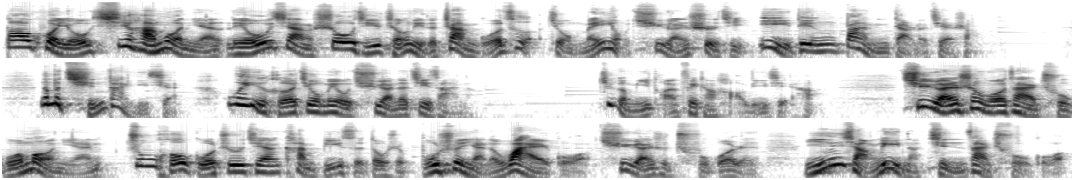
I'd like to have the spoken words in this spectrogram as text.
包括由西汉末年刘向收集整理的《战国策》就没有屈原事迹一丁半点的介绍。那么秦代以前为何就没有屈原的记载呢？这个谜团非常好理解哈。屈原生活在楚国末年，诸侯国之间看彼此都是不顺眼的外国。屈原是楚国人，影响力呢仅在楚国，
